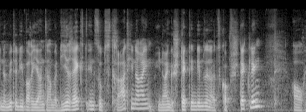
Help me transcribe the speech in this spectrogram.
In der Mitte die Variante haben wir direkt ins Substrat hinein, hineingesteckt in dem Sinne als Kopfsteckling. Auch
